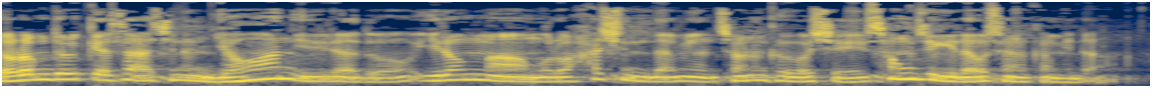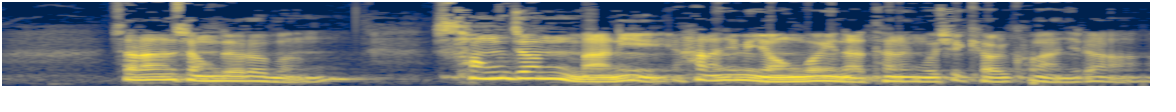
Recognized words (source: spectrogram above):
여러분들께서 하시는 여한 일이라도 이런 마음으로 하신다면 저는 그것이 성직이라고 생각합니다. 사랑하는 성도 여러분, 성전만이 하나님의 영광이 나타나는 것이 결코 아니라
